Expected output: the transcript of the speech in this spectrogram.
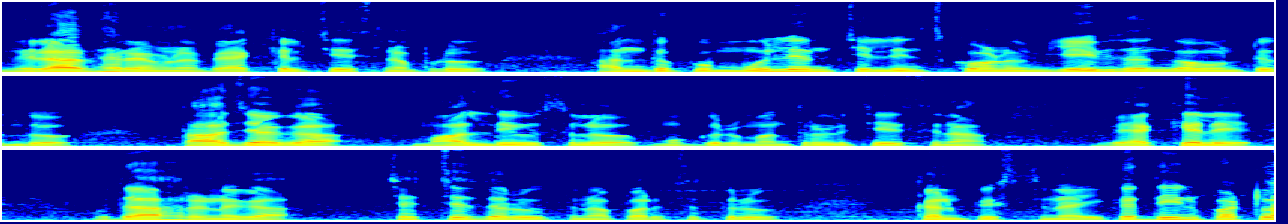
నిరాధారమైన వ్యాఖ్యలు చేసినప్పుడు అందుకు మూల్యం చెల్లించుకోవడం ఏ విధంగా ఉంటుందో తాజాగా మాల్దీవ్స్లో ముగ్గురు మంత్రులు చేసిన వ్యాఖ్యలే ఉదాహరణగా చర్చ జరుగుతున్న పరిస్థితులు కనిపిస్తున్నాయి. ఇక దీని పట్ల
